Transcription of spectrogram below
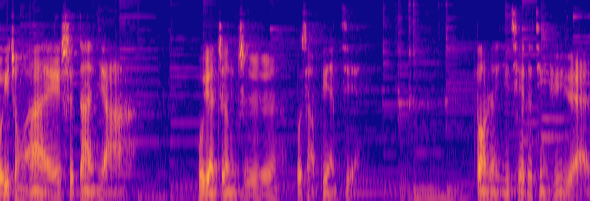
有一种爱是淡雅，不愿争执，不想辩解，放任一切的近与远，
